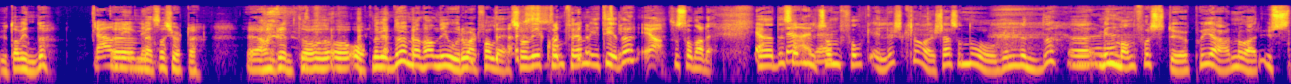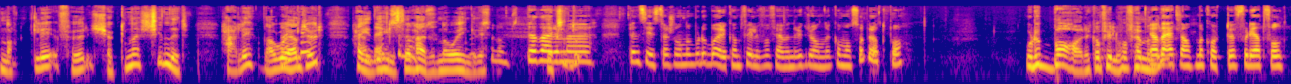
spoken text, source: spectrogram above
ut av vinduet Ja, eh, nydelig. mens han kjørte. Eh, Han glemte å, å åpne vinduet, men han gjorde i hvert fall det. Så vi kom frem i tide. Så sånn er det. Ja, Eh, det det ser er ut som folk ellers klarer seg så noenlunde. Eh, Min mann får støv på hjernen og er usnakkelig før kjøkkenet skinner. Herlig. Da går jeg en tur. Heidi er hilser herrene og Ingrid. Det er der med bensinstasjoner hvor du bare kan fylle for 500 kroner, kom også brått på. Hvor du bare kan fylle for 500. Ja, det er et eller annet med kortet, fordi at folk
